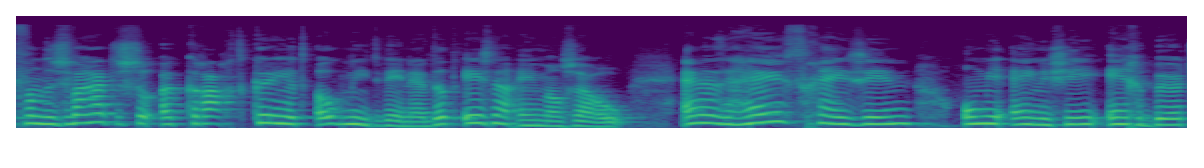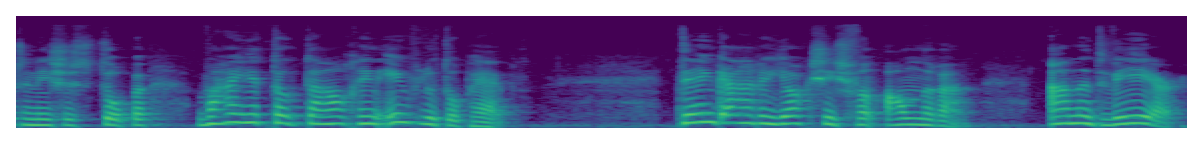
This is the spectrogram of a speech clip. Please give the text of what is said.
van de zwaartekracht kun je het ook niet winnen. Dat is nou eenmaal zo. En het heeft geen zin om je energie in gebeurtenissen te stoppen waar je totaal geen invloed op hebt. Denk aan reacties van anderen, aan het weer.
